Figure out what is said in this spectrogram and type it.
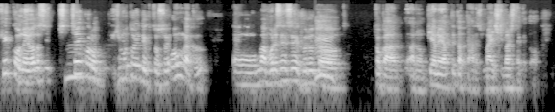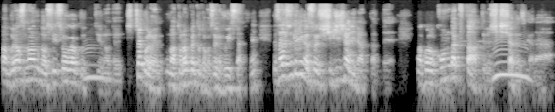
結構ね、私、ちっちゃい頃、紐解いていくと、それ音楽、えー、まあ、森先生、フルートとか、はい、あの、ピアノやってたって話前しましたけど、まあ、ブラスバンド、吹奏楽っていうので、うん、ちっちゃい頃、まあ、トランペットとかそういうの吹いてたんですね。で最終的にはそういう指揮者になったんで、まあ、このコンダクターっていうのは指揮者ですから、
